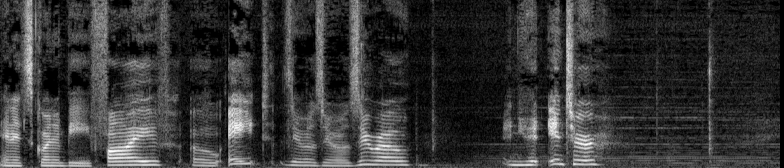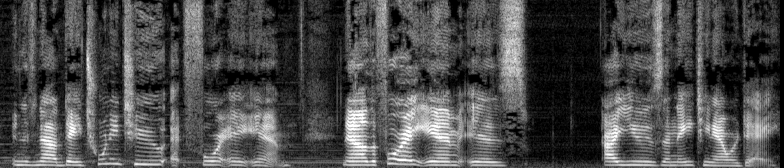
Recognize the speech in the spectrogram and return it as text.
and it's going to be 508000 and you hit enter and it's now day 22 at 4 a.m. Now the 4 a.m. is I use an 18 hour day.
